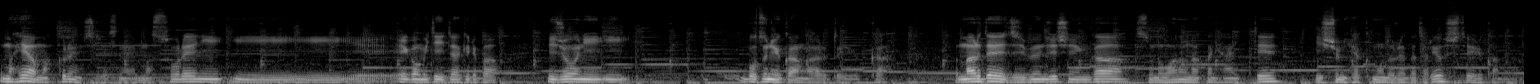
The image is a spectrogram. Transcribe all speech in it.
まあ、部屋を真っ黒にしてですね、まあ、それに映画を見ていただければ非常に没入感があるというかまるで自分自身がその輪の中に入って一緒に百物語をしているかのよう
